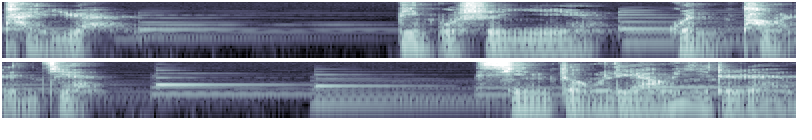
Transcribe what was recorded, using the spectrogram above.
太远，并不适宜滚烫人间。心中凉意的人，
